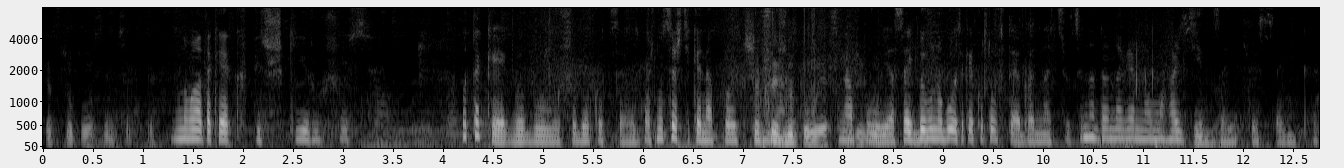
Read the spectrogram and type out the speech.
585. Ну вона таке, як під шкіру щось. Отаке, якби було, щоб як оце. Бач, ну це ж тільки на плечі. Та це ж на пояс. на пояс. А якби воно було таке, як ото в тебе на цю. Це треба, мабуть, в магазин зайти, Санька.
